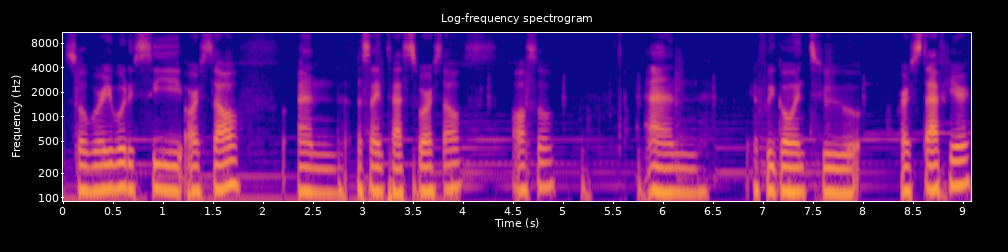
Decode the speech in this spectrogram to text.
So we're able to see ourselves and assign tasks to ourselves also. And if we go into our staff here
